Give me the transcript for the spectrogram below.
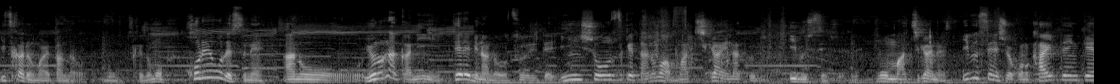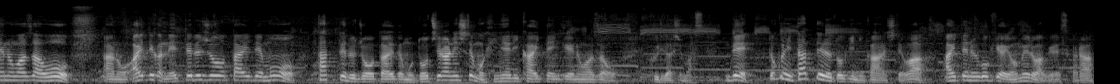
いつから生まれたんだろうと思うんですけどもこれをですね、あの世の中にテレビなどを通じて印象付けたのは間違いなく井渕選手ですね。もう間違いないです。井渕選手はこの回転系の技をあの相手が寝てる状態でも立ってる状態でもどちらにしてもひねり回転系の技を繰り出します。で特に立ってる時に関しては相手の動きが読めるわけですから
